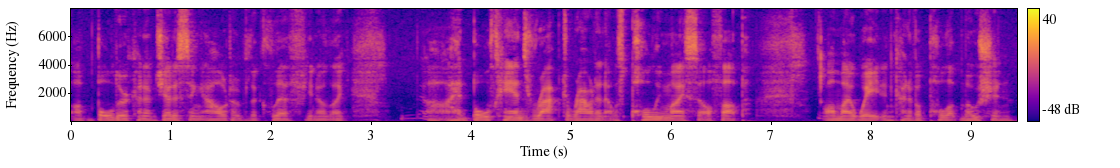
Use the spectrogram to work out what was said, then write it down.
a, boulder, kind of jettisoning out of the cliff. You know, like uh, I had both hands wrapped around it. I was pulling myself up on my weight in kind of a pull up motion.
